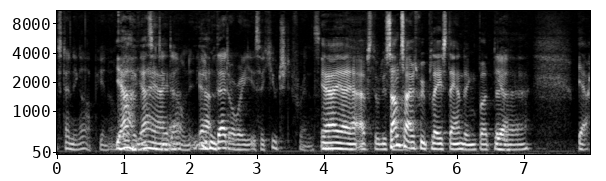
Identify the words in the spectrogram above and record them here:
standing up, you know, yeah, rather yeah, sitting yeah, down. And yeah. even that already is a huge difference. Yeah, yeah, yeah, absolutely. Sometimes we play standing, but yeah, uh, yeah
